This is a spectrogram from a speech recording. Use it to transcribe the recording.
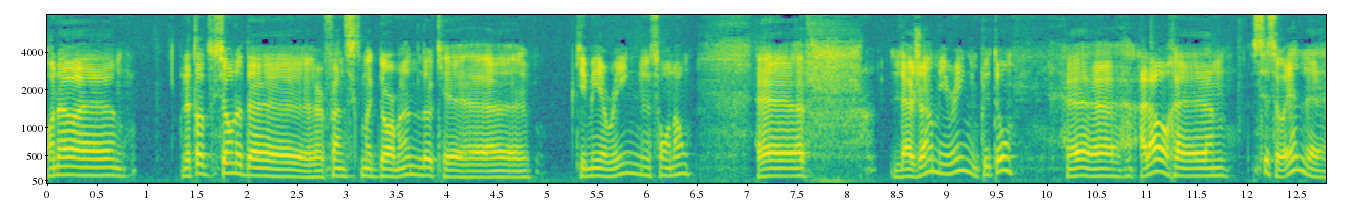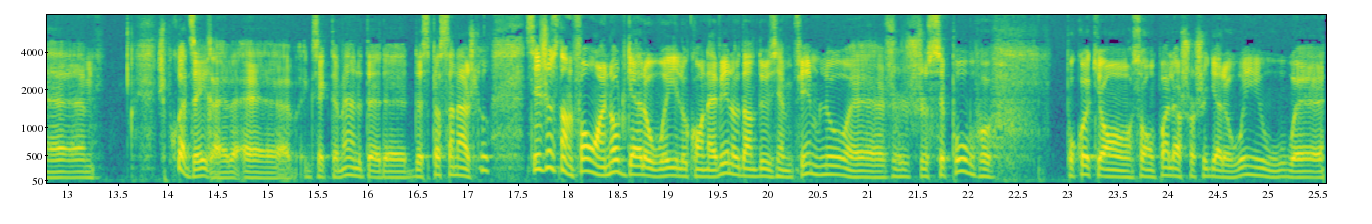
On a euh, la traduction de Francis McDormand là, qui, euh, qui est Meering, son nom. L'agent Meering plutôt. alors, c'est ça, elle je sais pas quoi dire euh, euh, exactement de, ce personnage-là. C'est juste dans le fond un autre Galloway qu'on avait dans le deuxième film. Là, euh, je, ne sais pas pourquoi ils ne sont pas allés chercher Galloway je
